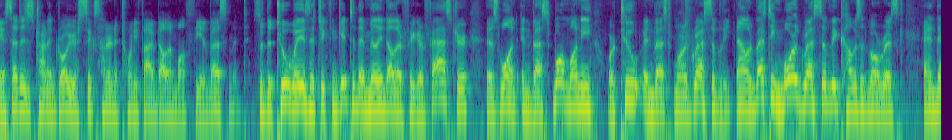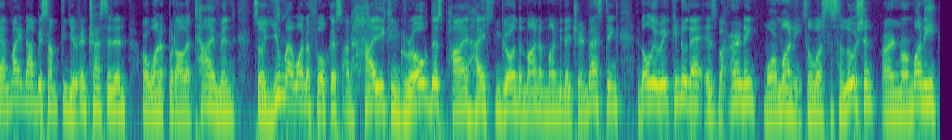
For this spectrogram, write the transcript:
instead of just trying to grow your $625 monthly investment. So the two ways that you can get to that million dollar figure faster is one, invest more money, or two, invest more aggressively. Now, investing more aggressively comes with more risk, and that might not be something you're interested in or want to put all the time in. So you might want to focus on how you can grow this pie, how you can grow the amount of money that that you're investing. And the only way you can do that is by earning more money. So what's the solution? Earn more money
